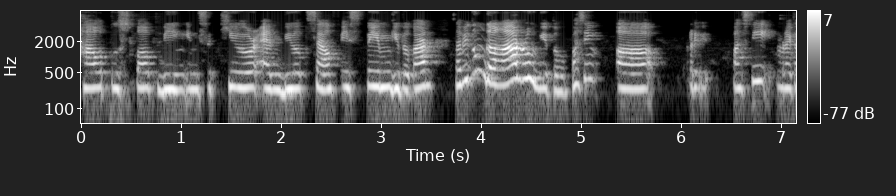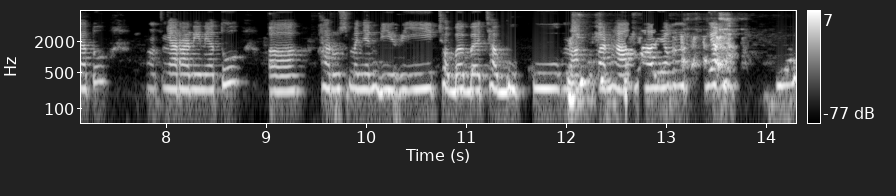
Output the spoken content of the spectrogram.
how to stop being insecure and build self esteem gitu kan. Tapi tuh nggak ngaruh gitu. Pasti eh, ri- pasti mereka tuh nyaraninnya tuh eh, harus menyendiri, coba baca buku, melakukan hal-hal yang yang yang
